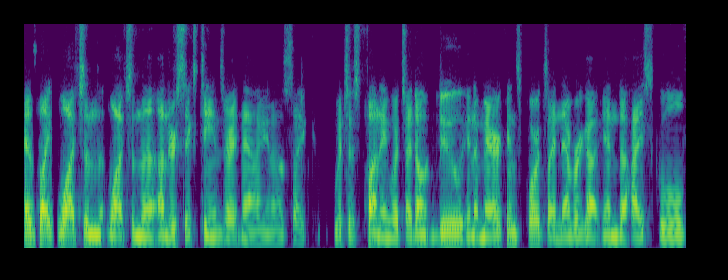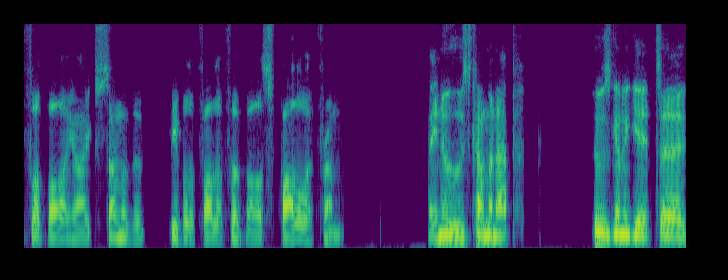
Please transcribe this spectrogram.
it's like watching watching the under 16s right now. You know, it's like which is funny, which I don't do in American sports. I never got into high school football. You know, like some of the people that follow football follow it from. They know who's coming up, who's going to get, uh,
